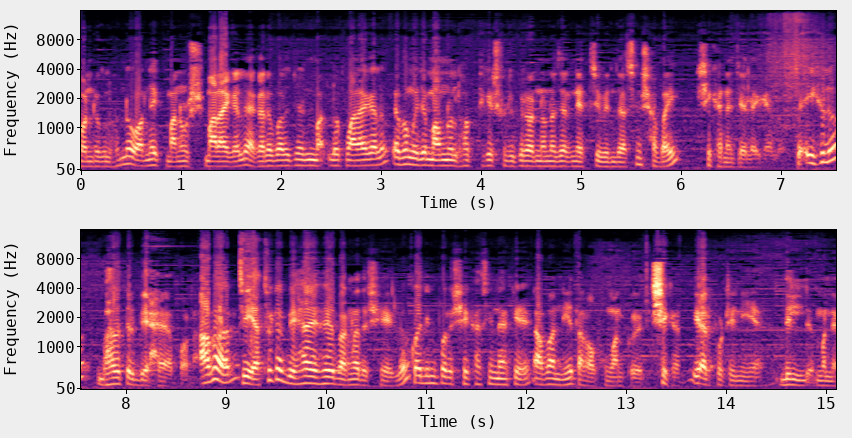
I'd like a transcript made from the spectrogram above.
গন্ডগোল হলো, অনেক মানুষ মারা গেল, এগারো বারো জন লোক মারা গেল, এবং ওই যে মামুনুল হক থেকে শুরু করে অন্যান্য যারা নেতৃবৃন্দ আছেন সবাই সেখানে জেলে গেল। তো এই হলো ভারতের বেহায়াপনা। আবার যে এতটা বেহায় হয়ে বাংলাদেশে এলো, কয়দিন পরে শেখ হাসিনাকে আবার নিয়ে তারা অপমান করে সেখানে এয়ারপোর্টে নিয়ে দিল্লি মানে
